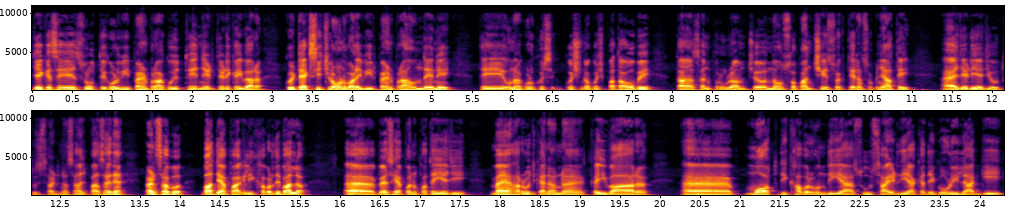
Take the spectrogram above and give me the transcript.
ਜੇ ਕਿਸੇ ਸਰੋਤੇ ਕੋਲ ਵੀਰ ਭੈਣ ਭਰਾ ਕੋਈ ਉੱਥੇ ਨੇੜੇ ਤੇੜੇ ਕਈ ਵਾਰ ਕੋਈ ਟੈਕਸੀ ਚਲਾਉਣ ਵਾਲੇ ਵੀਰ ਭੈਣ ਭਰਾ ਹੁੰਦੇ ਨੇ ਤੇ ਉਹਨਾਂ ਕੋਲ ਕੁਝ ਕੁਝ ਨਾ ਕੁਝ ਪਤਾ ਹੋਵੇ, ਤਾਂ ਸਾਨੂੰ ਪ੍ਰੋਗਰਾਮ ਚ 905 601 1350 ਤੇ ਜਿਹੜੀ ਹੈ ਜੀ ਉਹ ਤੁਸੀਂ ਸਾਡੇ ਨਾਲ ਸਾਂਝ ਪਾ ਸਕਦੇ ਆ। ਭੈਣ ਸਾਹਿਬ, ਵਾਧੇ ਆਪਾਂ ਅਗਲੀ ਖਬਰ ਦੇ ਵੱਲ। ਵੈਸੇ ਆਪਾਂ ਨੂੰ ਪਤਾ ਹੀ ਹੈ ਜੀ, ਮੈਂ ਹਰ ਰੋਜ਼ ਕਹਿੰਦਾ ਹੁੰਦਾ, ਕਈ ਵਾਰ ਮੌਤ ਦੀ ਖਬਰ ਹੁੰਦੀ ਆ ਸੁਸਾਈਡ ਦੀ ਆ, ਕਦੇ ਗੋਲੀ ਲੱਗ ਗਈ,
